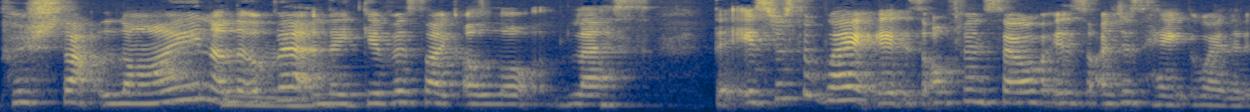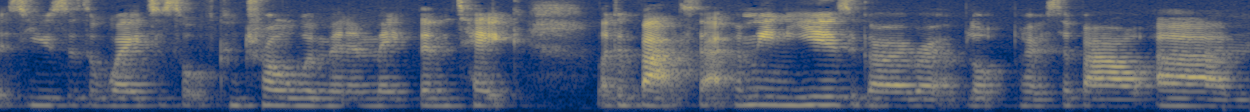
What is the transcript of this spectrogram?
push that line a little Mm. bit and they give us like a lot less it's just the way it's often so is i just hate the way that it's used as a way to sort of control women and make them take like a back step i mean years ago i wrote a blog post about um,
